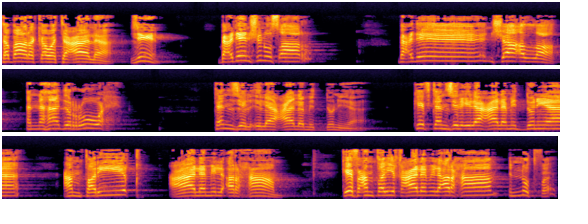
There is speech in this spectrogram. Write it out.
تبارك وتعالى. زين. بعدين شنو صار؟ بعدين شاء الله أن هذه الروح تنزل إلى عالم الدنيا. كيف تنزل إلى عالم الدنيا؟ عن طريق عالم الأرحام. كيف عن طريق عالم الأرحام؟ النطفة.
